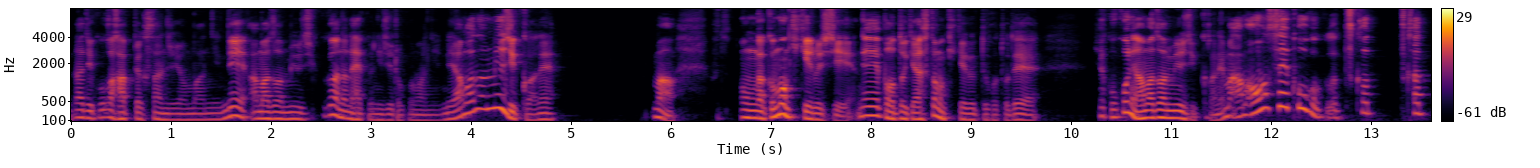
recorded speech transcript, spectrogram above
ラジコが834万人で、Amazon Music が726万人で、Amazon Music はね、まあ、音楽も聴けるし、で、ポッドキャストも聴けるってことで、いや、ここに Amazon Music がね、まあ、音声広告を使っ使っ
